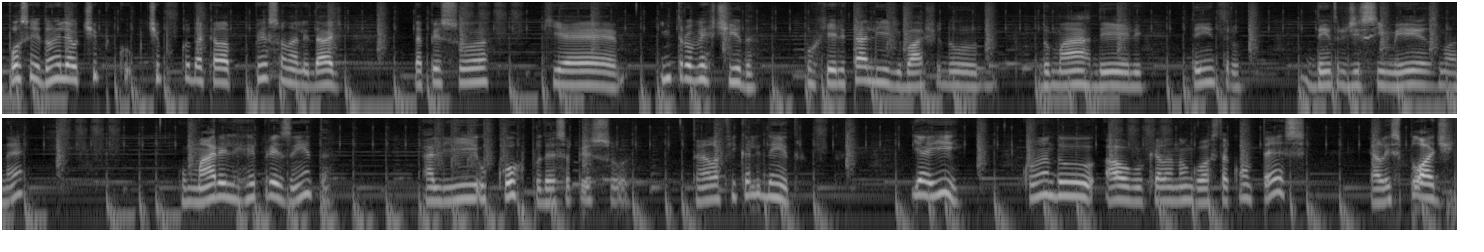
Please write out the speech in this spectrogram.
O Poseidon ele é o típico, típico daquela personalidade da pessoa que é introvertida, porque ele tá ali debaixo do, do mar dele, dentro dentro de si mesma, né? O mar ele representa ali o corpo dessa pessoa. Então ela fica ali dentro. E aí, quando algo que ela não gosta acontece, ela explode.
